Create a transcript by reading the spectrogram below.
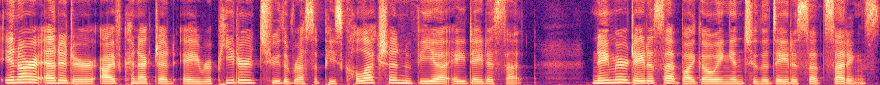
In our editor, I've connected a repeater to the recipes collection via a dataset. Name your dataset by going into the dataset settings.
